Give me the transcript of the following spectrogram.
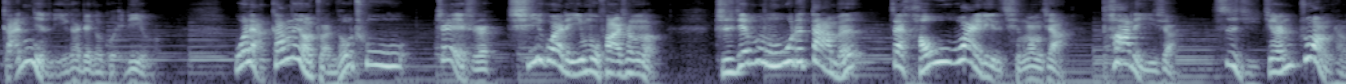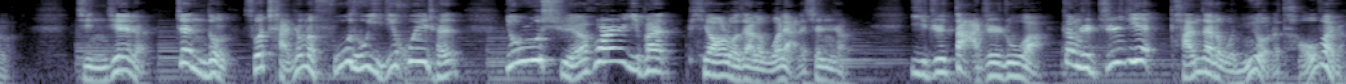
赶紧离开这个鬼地方。我俩刚要转头出屋，这时奇怪的一幕发生了。只见木屋的大门在毫无外力的情况下，啪的一下，自己竟然撞上了。紧接着，震动所产生的浮土以及灰尘，犹如雪花一般飘落在了我俩的身上。一只大蜘蛛啊，更是直接盘在了我女友的头发上。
